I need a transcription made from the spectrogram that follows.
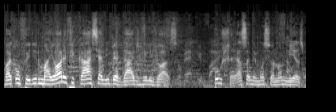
vai conferir maior eficácia à liberdade religiosa. Puxa, essa me emocionou mesmo.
